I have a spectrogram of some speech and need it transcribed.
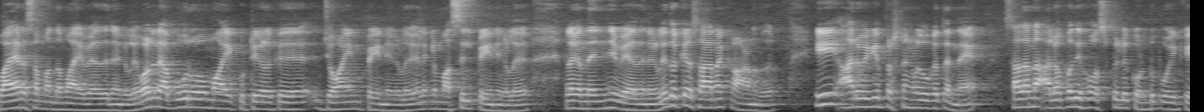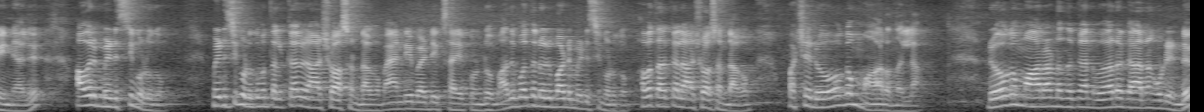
വയറ് സംബന്ധമായ വേദനകൾ വളരെ അപൂർവമായി കുട്ടികൾക്ക് ജോയിന്റ് പെയിനുകൾ അല്ലെങ്കിൽ മസിൽ പെയിനുകൾ അല്ലെങ്കിൽ നെഞ്ഞ് വേദനകൾ ഇതൊക്കെ സാധാരണ കാണുന്നത്. ഈ ആരോഗ്യ പ്രശ്നങ്ങൾക്കൊക്കെ തന്നെ സാധാരണ അലോപ്പതി ഹോസ്പിറ്റലിൽ കൊണ്ടുപോയി കഴിഞ്ഞാൽ അവർ മെഡിസിൻ കൊടുക്കും. മെഡിസിൻ കൊടുക്കുമ്പോൾ തൽക്കാലം ഒരു ആശ്വാസം ഉണ്ടാകും. ആന്റിബയോട്ടിക്സ് ആയിക്കൊണ്ടും അതുപോലെ തന്നെ ഒരുപാട് മെഡിസിൻ കൊടുക്കും. അപ്പോൾ തൽക്കാലം ആശ്വാസം ഉണ്ടാകും. പക്ഷേ രോഗം മാറുന്നില്ല. രോഗം മാറാണ്ട് നിൽക്കാൻ വേറെ കാരണം കൂടിയുണ്ട്.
